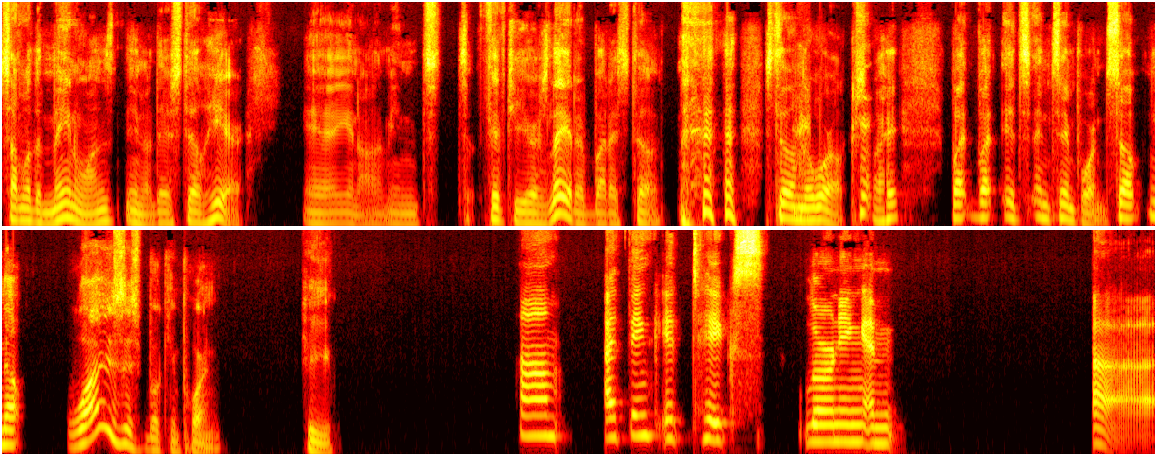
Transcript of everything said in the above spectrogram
some of the main ones. You know, they're still here. Uh, you know, I mean, it's 50 years later, but it's still still in the works, right? But but it's it's important. So now, why is this book important to you? Um, I think it takes learning and uh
